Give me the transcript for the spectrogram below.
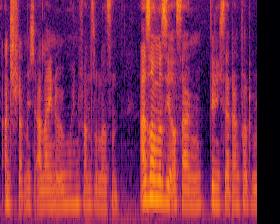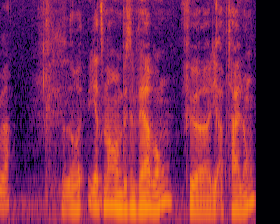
anstatt mich alleine irgendwo hinfahren zu lassen. Also muss ich auch sagen, bin ich sehr dankbar drüber. So, jetzt machen wir ein bisschen Werbung für die Abteilung.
